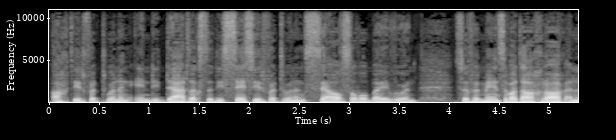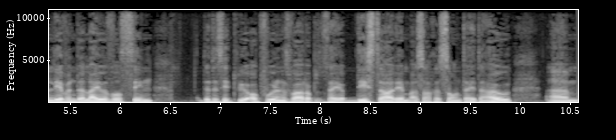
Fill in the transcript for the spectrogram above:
8 uur vertoning en die 30ste die 6 uur vertoning self sal wil bywoon. So vir mense wat haar graag in lewende lywe wil sien, dit is die twee opvoerings waarop sy op die stadium as haar gesondheid hou, ehm um,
